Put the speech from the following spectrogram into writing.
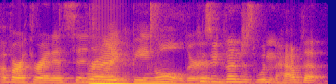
of arthritis and Right. like being older. because you then just wouldn't have that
